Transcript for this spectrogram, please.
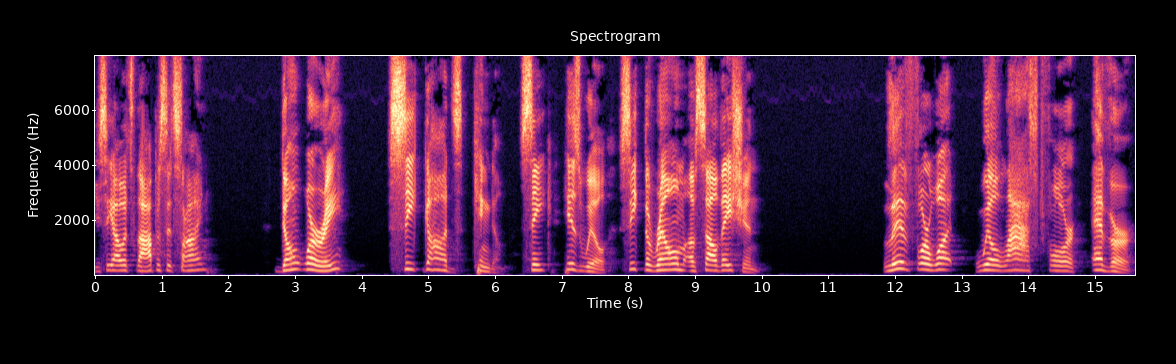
You see how it's the opposite sign? Don't worry. Seek God's kingdom. Seek His will. Seek the realm of salvation. Live for what will last forever.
